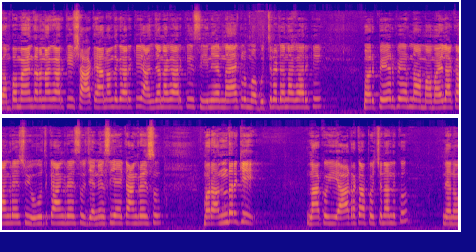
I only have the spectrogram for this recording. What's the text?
గంప మహేంద్రన్న గారికి షాకి ఆనంద్ గారికి అంజన్న గారికి సీనియర్ నాయకులు మా బుచ్చిరెడ్డన్న గారికి మరి పేరు పేరున మా మహిళా కాంగ్రెస్ యూత్ కాంగ్రెస్ జనసీఐ కాంగ్రెస్ మరి అందరికీ నాకు ఈ ఆర్డర్ కాపీ వచ్చినందుకు నేను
